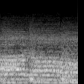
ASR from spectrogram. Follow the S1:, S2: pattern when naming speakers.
S1: Kaya.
